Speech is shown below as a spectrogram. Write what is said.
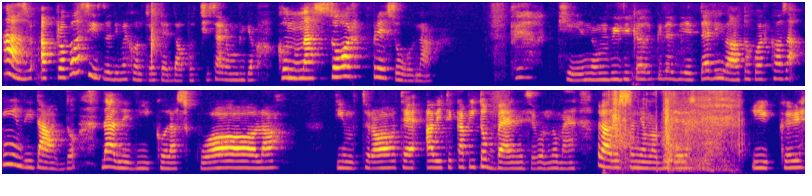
Ah, a proposito di me contro te, dopo ci sarà un video con una sorpresona. Che non vi dico niente, è arrivato qualcosa in ritardo dall'edicola scuola. Team Trote, avete capito bene secondo me, però adesso andiamo a vedere i cri-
